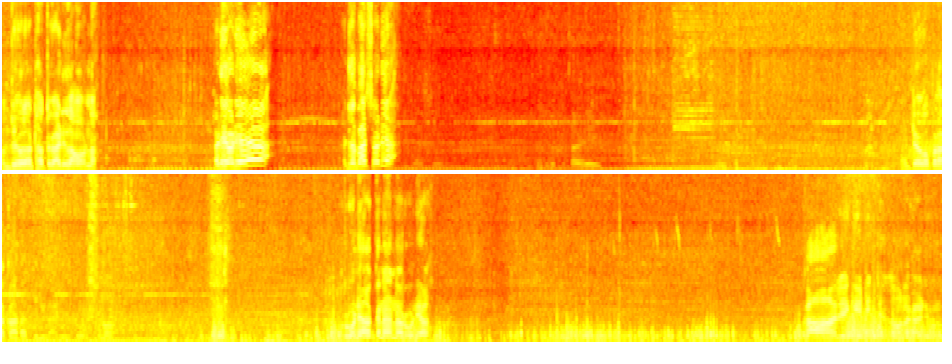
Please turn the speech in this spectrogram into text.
ಒಂದು ಏಳು ಎಂಟು ಹತ್ತು ಗಾಡಿ ಇದಾವ ಅಣ್ಣ. ಅಡಿ ಅಡಿ ಅಡಿದ ಬಾಸ್ ಹೊಡಿ. ಹೊಂಟೇವಪ್ಪ ಕಾಟಾತೀನಿ ಗಾಡಿ ತೋರಿಸ್ತಾನ. ರೋಣ್ಯಾಕನ ಅಣ್ಣ ರೋಣ್ಯಾಳ ಖಾಲಿ ಎಲ್ಲ ಇದ್ದಲ್ಲ ಗಾಡಿಗಳು.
